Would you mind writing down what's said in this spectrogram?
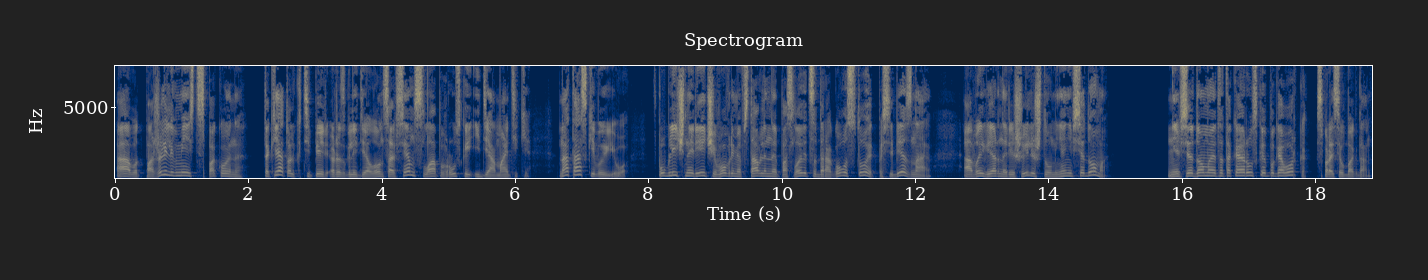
а вот пожили вместе спокойно. Так я только теперь разглядел, он совсем слаб в русской идиоматике. Натаскиваю его. В публичной речи вовремя вставленная пословица дорогого стоит, по себе знаю. А вы верно решили, что у меня не все дома. «Не все дома это такая русская поговорка?» – спросил Богдан.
